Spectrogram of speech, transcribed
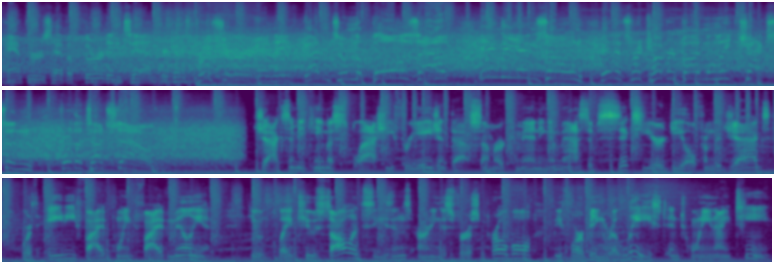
Panthers have a third and 10. Here comes pressure, and they've gotten to him. The ball is out in the end zone, and it's recovered by Malik Jackson for the touchdown. Jackson became a splashy free agent that summer, commanding a massive six-year deal from the Jags worth 85.5 million. He would play two solid seasons, earning his first Pro Bowl before being released in 2019.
